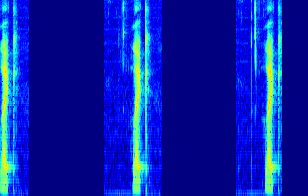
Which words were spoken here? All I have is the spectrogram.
like like like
